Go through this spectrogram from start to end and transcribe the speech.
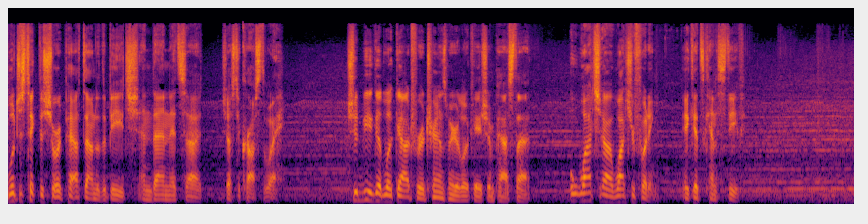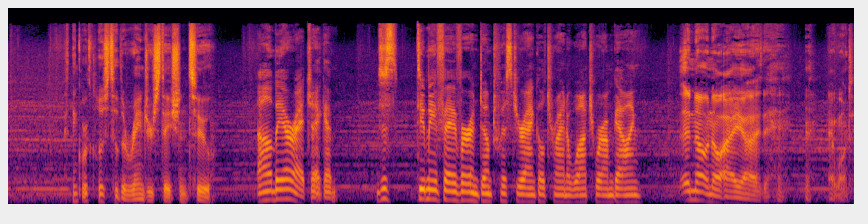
We'll just take the short path down to the beach, and then it's uh, just across the way. Should be a good lookout for a transmitter location past that. Watch, uh, watch your footing. It gets kind of steep. I think we're close to the ranger station too. I'll be alright, Jacob. Just do me a favor and don't twist your ankle trying to watch where I'm going. Uh, no, no, I, uh, I won't.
